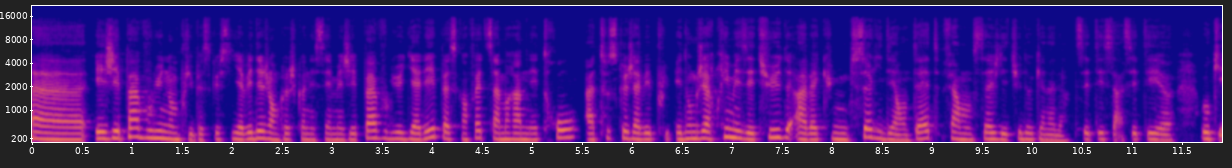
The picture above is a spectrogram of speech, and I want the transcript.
Euh, et j'ai pas voulu non plus parce que s'il y avait des gens que je connaissais, mais j'ai pas voulu y aller parce qu'en fait ça me ramenait trop à tout ce que j'avais plus. Et donc j'ai repris mes études avec une seule idée en tête, faire mon stage d'études au Canada. C'était ça, c'était euh, ok,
